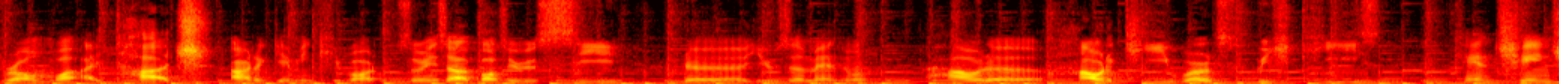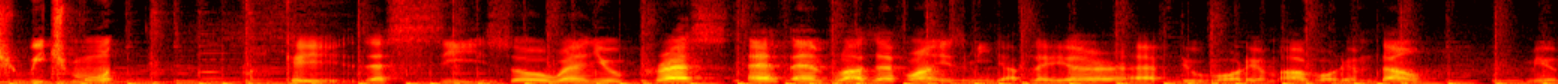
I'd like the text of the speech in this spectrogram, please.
from what I touch other gaming keyboard. So inside the box you will see the user manual, how the how the key works, which keys can change which mode Okay, let's see. So when you press Fn plus F1 is media player, F2 volume up, volume down, mute,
